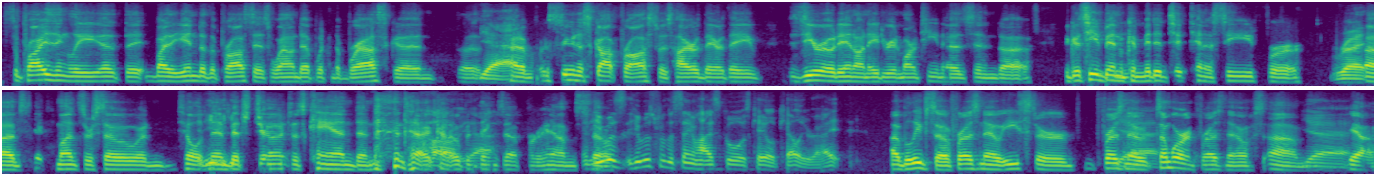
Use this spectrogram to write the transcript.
surprisingly at the by the end of the process wound up with Nebraska, and uh, Yeah. kind of as soon as Scott Frost was hired there, they zeroed in on Adrian Martinez, and uh, because he had been Mhm. committed to Tennessee for right. uh, six months or so until And he- then he- Butch Jones was canned and that kind Oh, of opened yeah. things up for him. and So he was he was from the same high school as Caleb Kelly, right? I believe so. Fresno East or Fresno Yeah. somewhere in Fresno. Um, Yeah. yeah.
